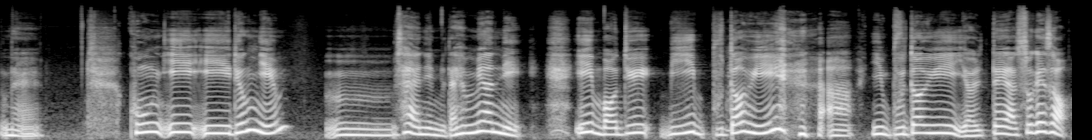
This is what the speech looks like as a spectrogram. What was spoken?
네. 0226님, 음, 사연입니다. 현미 언니, 이 머디, 이 무더위, 아, 이 무더위 열대야 속에서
